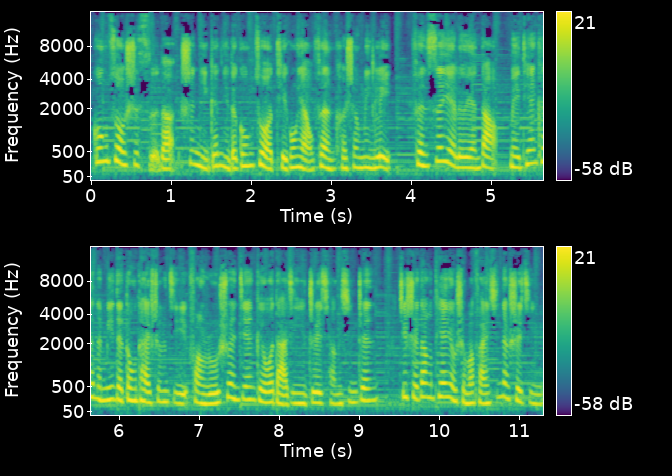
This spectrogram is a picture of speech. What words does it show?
工作是死的，是你跟你的工作提供养分和生命力。粉丝也留言道：“每天看的咪的动态升级，仿如瞬间给我打进一支强心针。即使当天有什么烦心的事情，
